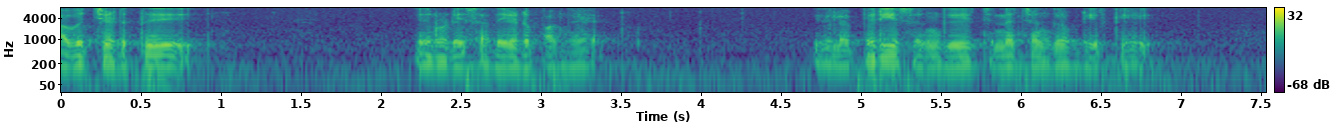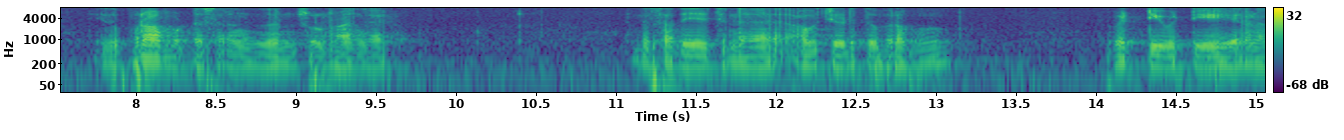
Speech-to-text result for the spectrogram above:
அவிச்சு எடுத்து இதனுடைய சதையை எடுப்பாங்க இதில் பெரிய சங்கு சின்ன சங்கு அப்படி இருக்குது இது புறா முட்டை சங்குன்னு சொல்கிறாங்க இந்த சதையை சின்ன அவிச்சு எடுத்த பிறகு வெட்டி வெட்டி அழகா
